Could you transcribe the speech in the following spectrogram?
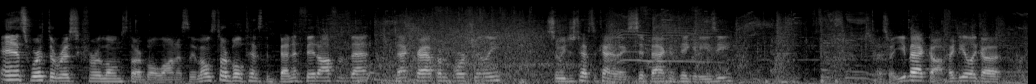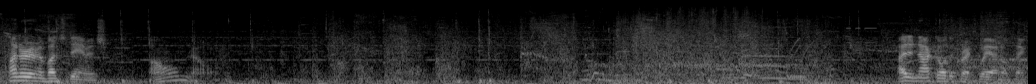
and it's worth the risk for Lone Star Bull, honestly. Lone Star Bull tends to benefit off of that, that crap, unfortunately. So we just have to kind of like sit back and take it easy. That's right, you back off. I deal like a hundred and a bunch of damage. Oh no. I did not go the correct way, I don't think.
